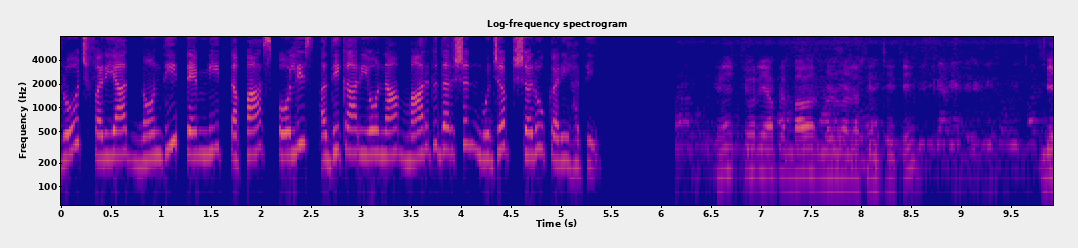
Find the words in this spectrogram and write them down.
રોજ ફરિયાદ નોંધી તેમની તપાસ પોલીસ અધિકારીઓના માર્ગદર્શન મુજબ શરૂ કરી હતી. ભેંસ ચોરી આપણે બાવર બરવાડાથી થઈ હતી. બે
